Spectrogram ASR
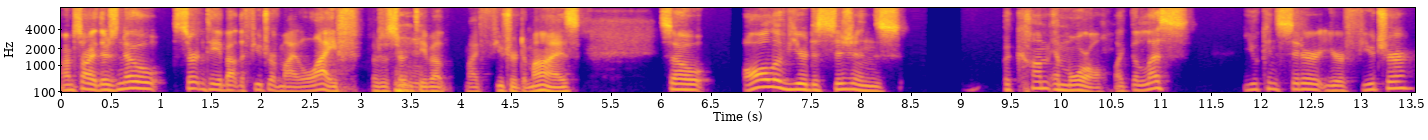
I'm sorry, there's no certainty about the future of my life. There's a certainty mm-hmm. about my future demise. So all of your decisions become immoral. Like the less you consider your future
